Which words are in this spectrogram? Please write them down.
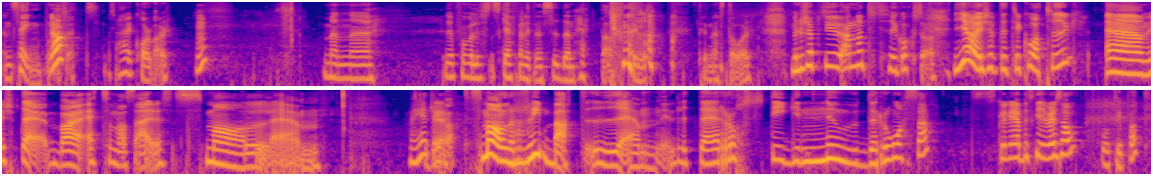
en säng på Ja. något sätt. Så här är korvar. Mm. Men eh, jag får väl skaffa en liten sidenhätta till, till nästa år. Men du köpte ju annat tyg också. Ja, jag köpte trikåtyg. Ehm, jag köpte bara ett som var så här smal... ehm, vad heter Ribbat. det? Smalribbat i en lite rostig nude-rosa. Skulle jag beskriva det som. Otippat.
